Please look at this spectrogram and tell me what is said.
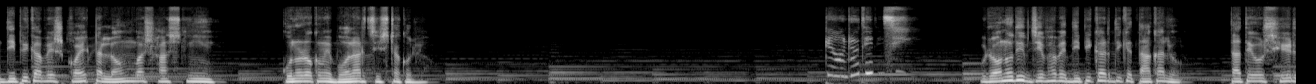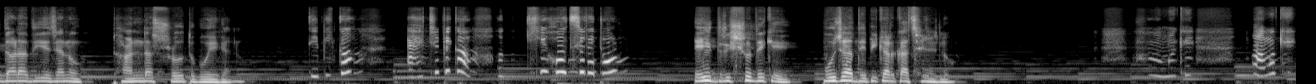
দীপিকা বেশ কয়েকটা লম্বা শ্বাস নিয়ে কোনো রকমে বলার চেষ্টা করল। রণদীপ যেভাবে দীপিকার দিকে তাকালো তাতে ওর শির দাঁড়া দিয়ে যেন ঠান্ডা স্রোত বয়ে গেল। দীপিকা দীপিকা কি হচ্ছে রে তোর? এই দৃশ্য দেখে পূজা দীপিকার কাছে এলো। আমাকে আমাকে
